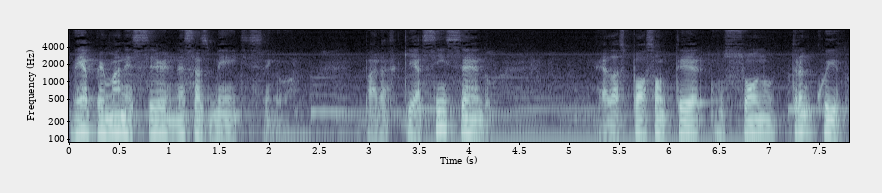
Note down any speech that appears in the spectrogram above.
Venha permanecer nessas mentes, Senhor, para que assim sendo, elas possam ter um sono tranquilo,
